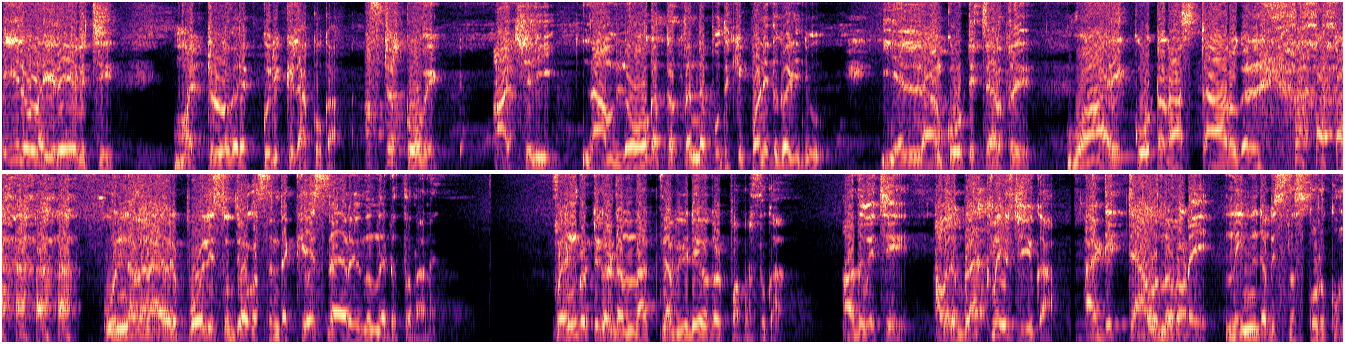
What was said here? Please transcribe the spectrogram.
കയ്യിലുള്ള ഇരയെ വെച്ച് മറ്റുള്ളവരെ കുരുക്കിലാക്കുക. ആഫ്റ്റർ കോവിഡ് ആക്ച്വലി നാം ലോകത്തെ തന്നെ പുതുക്കി പണിത് കഴിഞ്ഞു. എല്ലാം കൂട്ടിച്ചേർത്ത് വാരിക്കൂട്ടട സ്റ്റാറുകൾ. ഉന്നതനായ ഒരു പോലീസ് ഉദ്യോഗസ്ഥന്റെ കേസ് ഡയറിയിൽ നിന്ന് എടുത്തതാണ്. പെൺകുട്ടികളുടെ നഗ്ന വീഡിയോകൾ പകർത്തുക. അത് വെച്ച് അവരെ ബ്ലാക്ക്മെയിൽ ചെയ്യുക. അഡിക്റ്റ് ആവുന്നതോടെ നിന്റെ ബിസിനസ് കൊടുക്കും.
